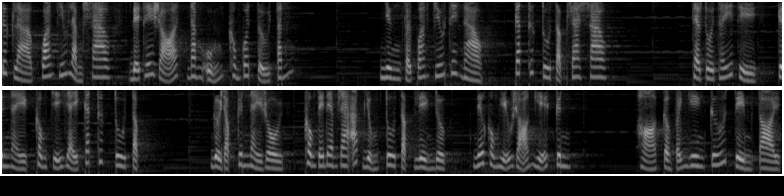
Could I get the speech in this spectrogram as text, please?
tức là quán chiếu làm sao để thấy rõ năm uẩn không có tự tánh. Nhưng phải quán chiếu thế nào cách thức tu tập ra sao? Theo tôi thấy thì kinh này không chỉ dạy cách thức tu tập. Người đọc kinh này rồi không thể đem ra áp dụng tu tập liền được nếu không hiểu rõ nghĩa kinh. Họ cần phải nghiên cứu tìm tòi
